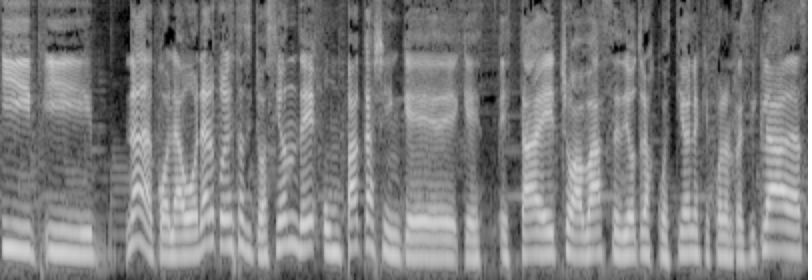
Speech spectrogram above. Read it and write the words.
y, y nada, colaborar con esta situación de un packaging que, que está hecho a base de otras cuestiones que fueron recicladas,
